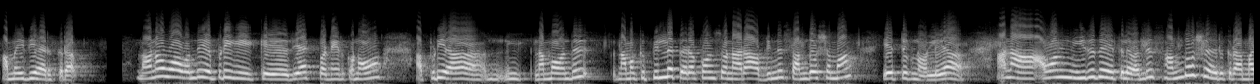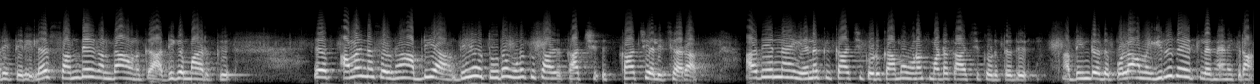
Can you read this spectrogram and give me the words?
அமைதியா இருக்கிறா. மனோவா வந்து எப்படி ரியாக்ட் பண்ணியிருக்கணும் அப்படியா நம்ம வந்து நமக்கு பிள்ளை பிறக்கும்னு சொன்னாரா அப்படின்னு சந்தோஷமா ஏத்துக்கணும் இல்லையா? ஆனா அவன் இருதயத்துல வந்து சந்தோஷம் இருக்கிற மாதிரி தெரியல. சந்தேகம் தான் அவனுக்கு அதிகமா இருக்கு. அவன் என்ன சொல்றான்? அப்படியா தேவ உனக்கு சா- காட்சி காட்சி அளிச்சாரா? அது என்ன எனக்கு காட்சி கொடுக்காம உனக்கு மட்டும் காட்சி கொடுத்தது? அப்படின்றது போல அவன் இருதயத்துல நினைக்கிறான்.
